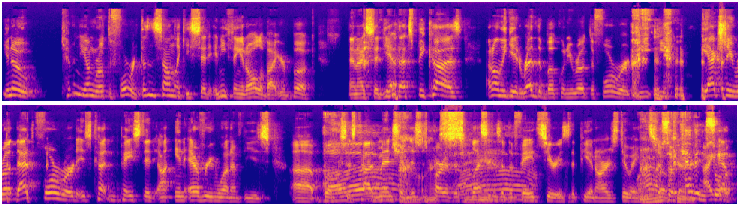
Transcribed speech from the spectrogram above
you know, Kevin Young wrote the foreword. It doesn't sound like he said anything at all about your book. And I said, yeah, that's because I don't think he had read the book when he wrote the foreword. He, he, he actually wrote that foreword is cut and pasted uh, in every one of these uh, books, oh, as Todd mentioned. This is part of this Blessings of the Faith series that P&R is doing. Wow. So, so Kevin sort got, of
